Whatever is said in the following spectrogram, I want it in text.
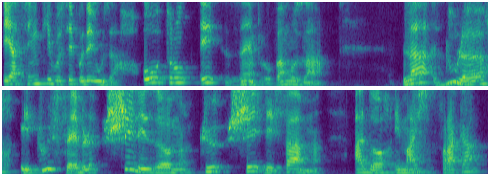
É assim que você pode usar. Outro exemplo, vamos lá. La douleur est plus faible chez les hommes que chez les femmes. A dor é mais fraca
